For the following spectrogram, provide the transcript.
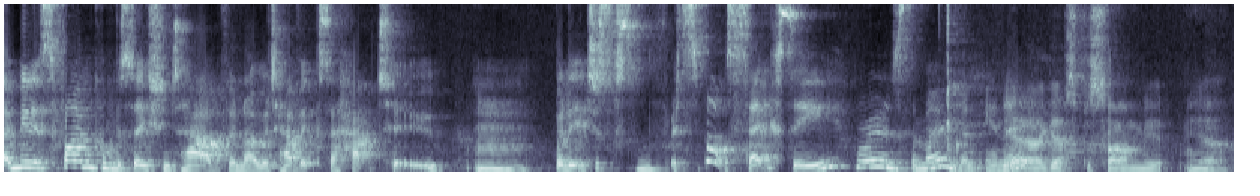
i mean it's a fine conversation to have and i would have it because i had to. But it just it's not sexy. Ruins the moment you know? Yeah. I guess for some, yeah,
